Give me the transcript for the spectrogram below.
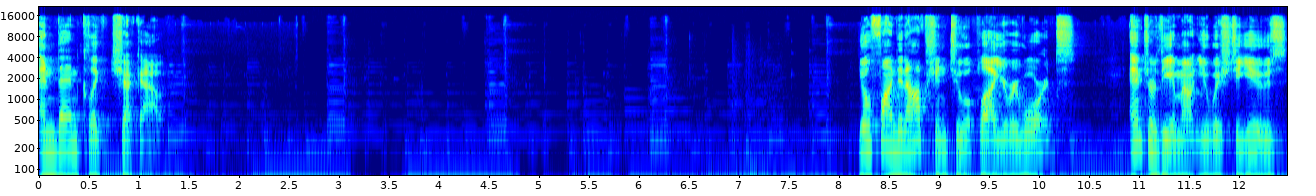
and then click Checkout. You'll find an option to apply your rewards. Enter the amount you wish to use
